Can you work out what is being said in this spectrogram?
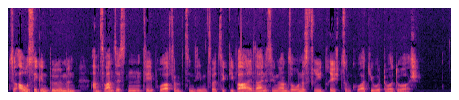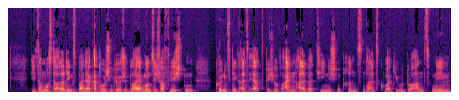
zu Aussig in Böhmen am 20. Februar 1547 die Wahl seines jüngeren Sohnes Friedrich zum Koadjutor durch. Dieser musste allerdings bei der katholischen Kirche bleiben und sich verpflichten, künftig als Erzbischof einen albertinischen Prinzen als Koadjutor anzunehmen.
